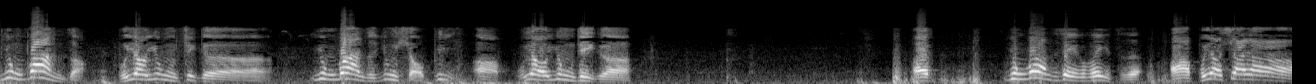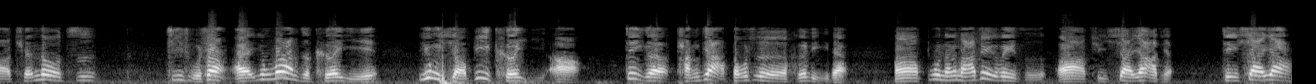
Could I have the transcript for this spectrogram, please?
用腕子，不要用这个，用腕子用小臂啊，不要用这个，哎，用腕子这个位置啊，不要下压拳头之基础上，哎，用腕子可以，用小臂可以啊。这个躺架都是合理的，啊，不能拿这个位置啊去下压去，这下压，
